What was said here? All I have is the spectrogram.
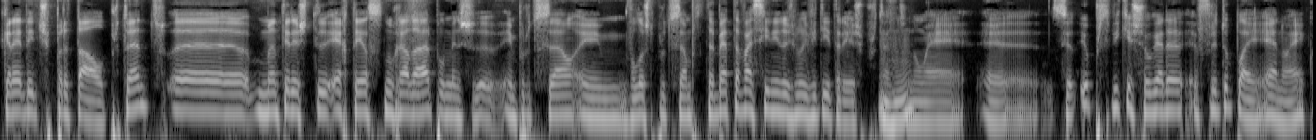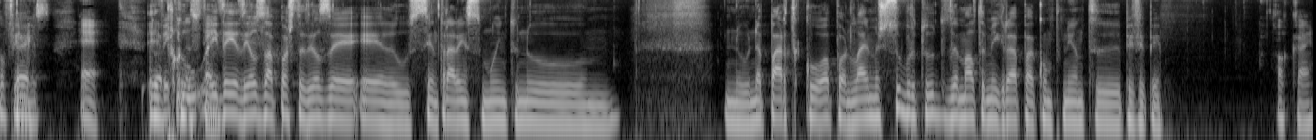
créditos para tal. Portanto, uh, manter este RTS no radar, pelo menos uh, em produção, em valores de produção. Portanto, a beta vai sair em 2023. Portanto, Uhum. não é. uh, eu percebi que este jogo era free to play. É, não é? Confirma-se. É. É aqui porque a ideia deles, a aposta deles é, é o centrarem-se muito no, no- na parte co-op online, mas sobretudo da malta migrar para a componente PVP. Ok.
